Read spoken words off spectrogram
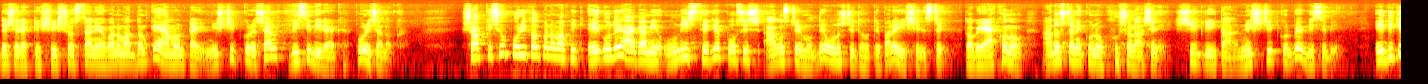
দেশের একটি শীর্ষস্থানীয় গণমাধ্যমকে এমনটাই নিশ্চিত করেছেন বিসিবির এক পরিচালক। সবকিছু পরিকল্পনা মাফিক এগোলে আগামী উনিশ থেকে পঁচিশ আগস্টের মধ্যে অনুষ্ঠিত হতে পারে এই সিরিজটি। তবে এখনও আনুষ্ঠানিক কোনো ঘোষণা আসেনি। শীঘ্রই তা নিশ্চিত করবে বিসিবি। এদিকে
